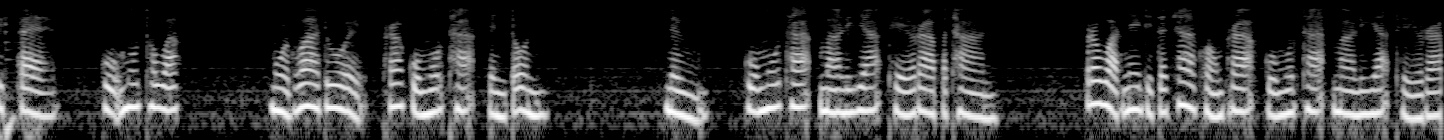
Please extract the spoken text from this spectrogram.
สิบแปดกุมุทวักหมวดว่าด้วยพระกุมุทะเป็นต้นหนึ่ง กุมุทะมาริยะเถราประทาน ประวัติในดิตชาติของพระกุมุทะมาริยะเถระ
